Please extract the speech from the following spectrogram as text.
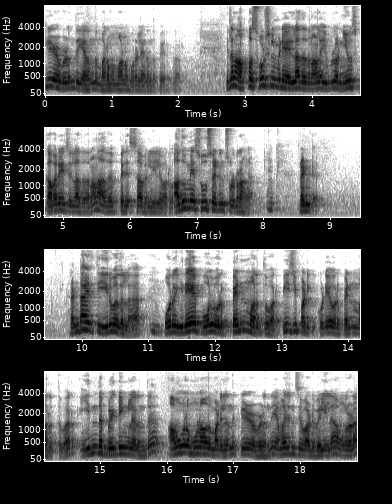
கீழே விழுந்து இறந்து மர்மமான முறையில் இறந்து போயிருக்கிறார். இதெல்லாம் அப்போ சோஷியல் மீடியா இல்லாததுனால இவ்வளோ நியூஸ் கவரேஜ் இல்லாததுனால அது பெருசாக வெளியில் வரல. அதுவுமே சூசைடுன்னு சொல்கிறாங்க ரெண்டு. ரெண்டாயிரத்தி இருபதுல ஒரு இதே போல் ஒரு பெண் மருத்துவர் பிஜி படிக்கக்கூடிய ஒரு பெண் மருத்துவர் இந்த பில்டிங்ல இருந்து அவங்களும் மூணாவது மாடியில இருந்து கீழே விழுந்து எமர்ஜென்சி வார்டு வெளியில அவங்களோட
